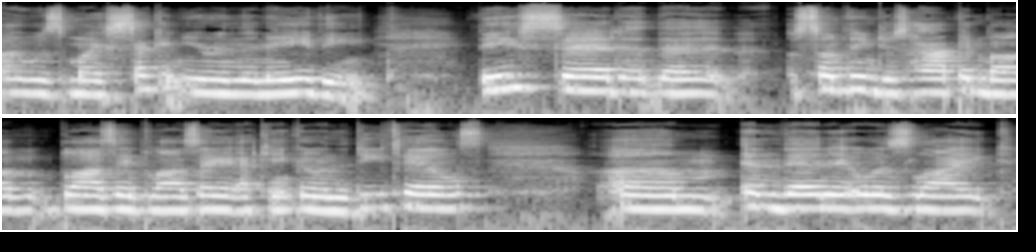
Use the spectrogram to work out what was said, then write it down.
I was my second year in the Navy. They said that something just happened, blase, blase. I can't go into details. Um, and then it was like,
